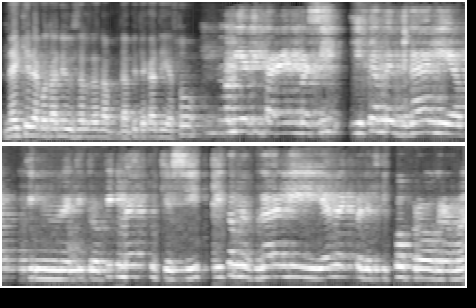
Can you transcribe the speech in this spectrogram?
ναι, κύριε Κοτανίδου, θέλετε να, να πείτε κάτι γι' αυτό; Για την παρέμβαση, είχαμε βγάλει από την Επιτροπή μέχρι του και εσύ, είχαμε βγάλει ένα εκπαιδευτικό πρόγραμμα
